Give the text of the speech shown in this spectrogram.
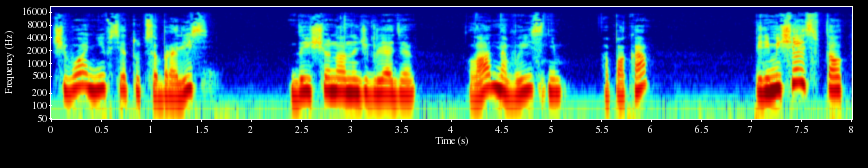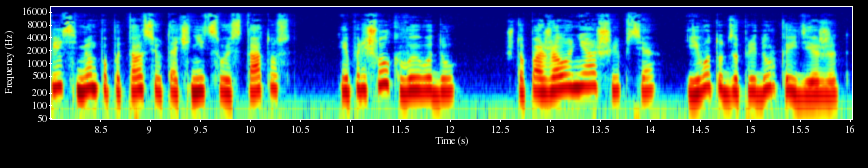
Чего они все тут собрались? да еще на ночь глядя. Ладно, выясним. А пока... Перемещаясь в толпе, Семен попытался уточнить свой статус и пришел к выводу, что, пожалуй, не ошибся. Его тут за придурка и держат.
